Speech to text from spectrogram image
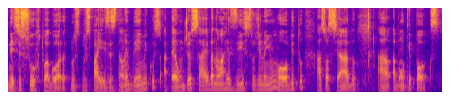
Nesse surto agora, nos, dos países não endêmicos, até onde eu saiba, não há registro de nenhum óbito associado a, a monkeypox.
